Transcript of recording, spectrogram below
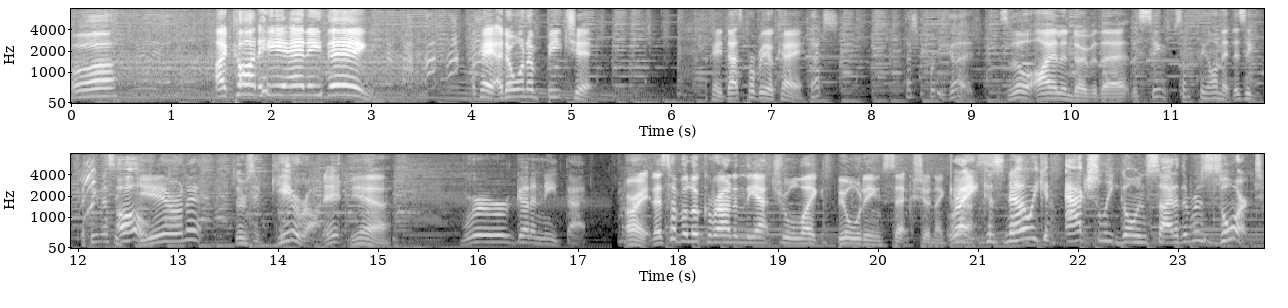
Oh, I can't hear anything. Okay, I don't want to beach it. Okay, that's probably okay. That's that's pretty good. There's a little island over there. There's some- something on it. There's a, I think there's a Oh. gear on it. There's a gear on it. Yeah. We're gonna need that. All right, let's have a look around in the actual like building section, I guess. Right, because now we can actually go inside of the resort.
